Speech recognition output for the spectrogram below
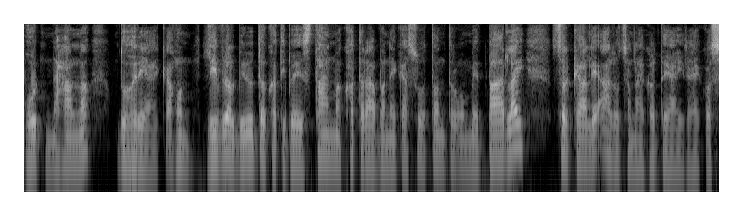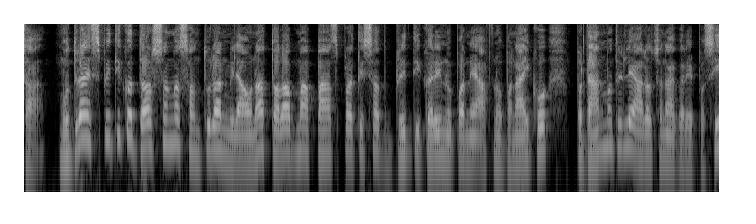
भोट नहाल्न दोहोऱ्याएका हुन्। लिबरल विरुद्ध कतिपय स्थानमा खतरा बनेका स्वतन्त्र उम्मेद्वारलाई सरकारले आलोचना गर्दै आइरहेको छ। मुद्रास्फीतिको दरसँग सन्तुलन मिलाउन तलबमा पाँच प्रतिशत वृद्धि गरिनुपर्ने आफ्नो भनाइको प्रधानमन्त्रीले आलोचना गरेपछि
